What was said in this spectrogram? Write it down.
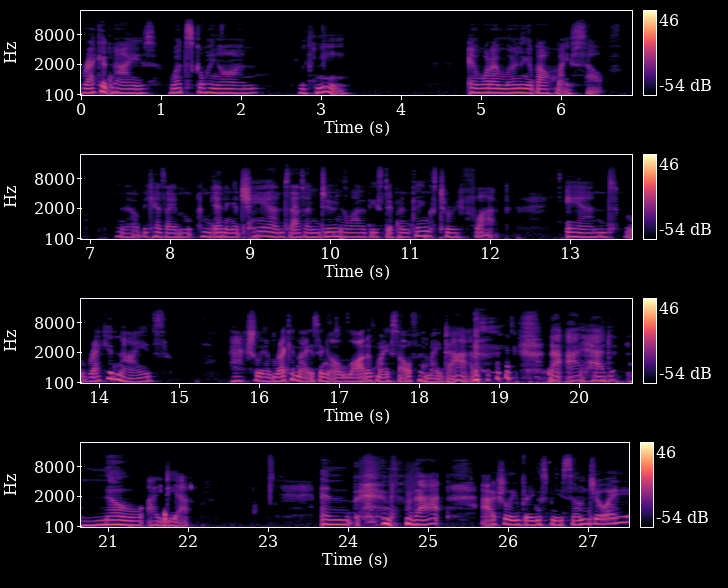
recognize what's going on with me and what I'm learning about myself. You know, because I'm I'm getting a chance as I'm doing a lot of these different things to reflect and recognize actually I'm recognizing a lot of myself and my dad that I had no idea. And that actually brings me some joy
